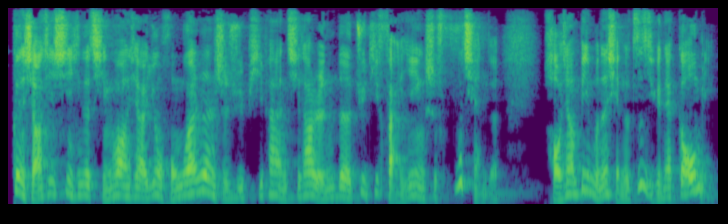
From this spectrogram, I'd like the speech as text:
更详细信息的情况下，用宏观认识去批判其他人的具体反应是肤浅的，好像并不能显得自己更加高明。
